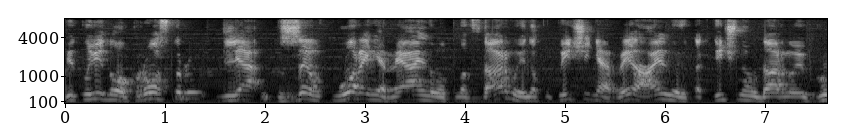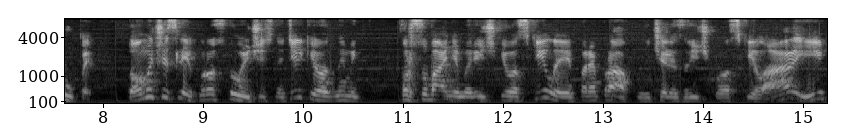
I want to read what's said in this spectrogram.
відповідного простору для вже утворення реального плацдарму і накопичення реальної тактичної ударної групи, в тому числі користуючись не тільки одними форсуваннями річки Оскіл і переправкою через річку Оскіл, а і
